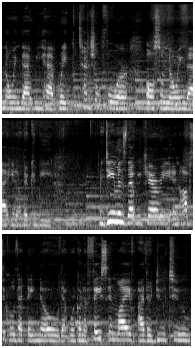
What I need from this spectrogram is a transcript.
knowing that we have great potential for. Also knowing that you know there could be demons that we carry and obstacles that they know that we're going to face in life, either due to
